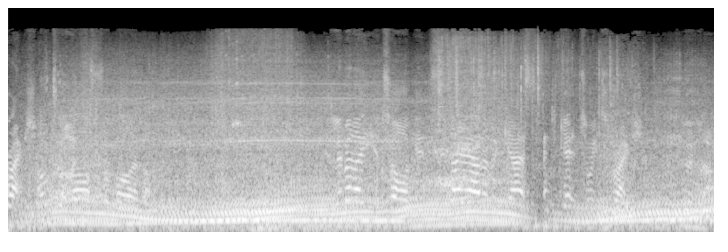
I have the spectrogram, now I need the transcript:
extraction to the last survivor. Eliminate your targets, stay out of the gas, and get to extraction. Good luck.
